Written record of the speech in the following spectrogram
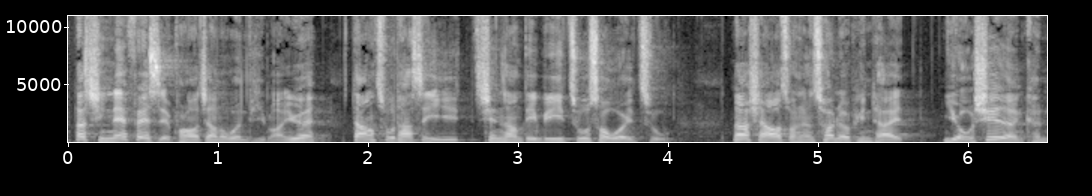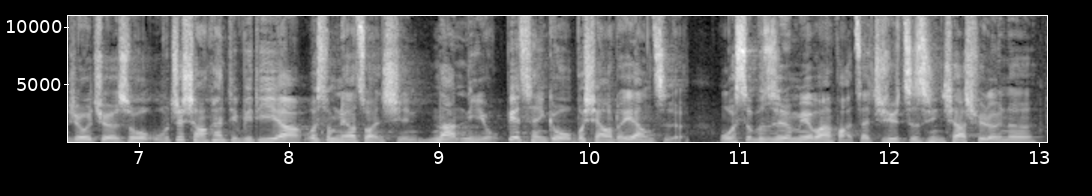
那其实 Netflix 也碰到这样的问题嘛，因为当初它是以线上 DVD 租售为主，那想要转成串流平台，有些人可能就会觉得说，我就想要看 DVD 啊，为什么你要转型？那你变成一个我不想要的样子了，我是不是就没有办法再继续支持你下去了呢？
